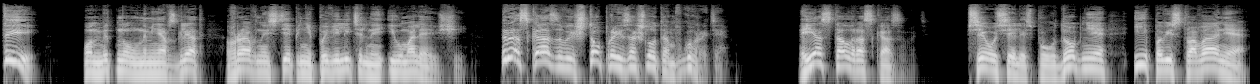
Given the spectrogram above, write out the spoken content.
«Ты!» — он метнул на меня взгляд в равной степени повелительный и умоляющий. «Рассказывай, что произошло там в городе!» Я стал рассказывать. Все уселись поудобнее, и повествование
